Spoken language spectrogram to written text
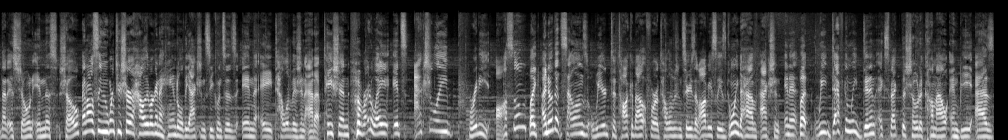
that is shown in this show. And honestly, we weren't too sure how they were going to handle the action sequences in a television adaptation, but right away, it's actually pretty awesome. Like, I know that sounds weird to talk about for a television series that obviously is going to have action in it, but we definitely didn't expect the show to come out and be as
